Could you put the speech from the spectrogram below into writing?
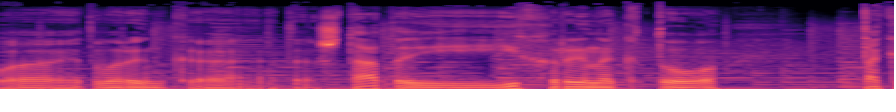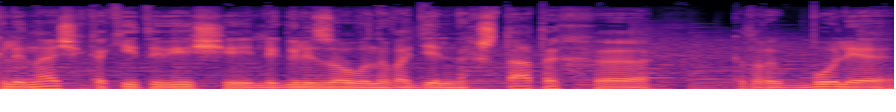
э, этого рынка, это Штаты и их рынок, то так или иначе какие-то вещи легализованы в отдельных штатах, э, которые более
